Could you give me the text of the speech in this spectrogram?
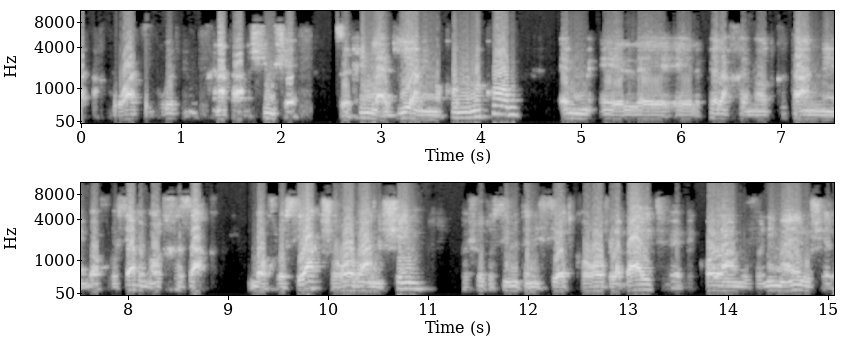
התחבורה הציבורית ומבחינת האנשים ש... צריכים להגיע ממקום למקום, הם אה, אה, לפלח מאוד קטן אה, באוכלוסייה ומאוד חזק באוכלוסייה, כשרוב האנשים פשוט עושים את הנסיעות קרוב לבית, ובכל המובנים האלו של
